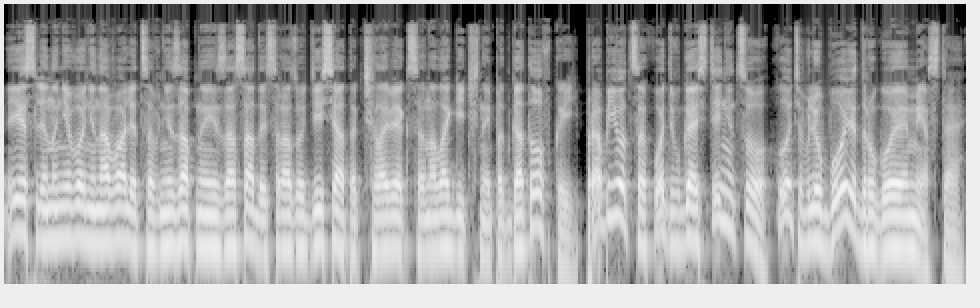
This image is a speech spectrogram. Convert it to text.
Если на него не навалится внезапные засады сразу десяток человек с аналогичной подготовкой, пробьется хоть в гостиницу, хоть в любое другое место.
